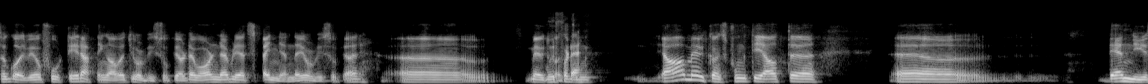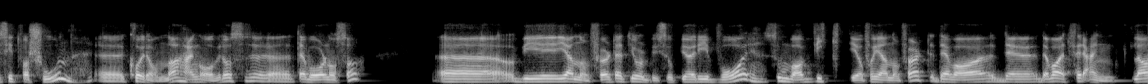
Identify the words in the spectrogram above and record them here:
så, går vi jo fort i retning av et jordbruksoppgjør til våren. Det blir et spennende jordbruksoppgjør. Hvorfor det? Ja, Med utgangspunkt i at Eh, det er en ny situasjon. Eh, korona henger over oss eh, til våren også. Vi gjennomførte et jordbruksoppgjør i vår som var viktig å få gjennomført. Det var, det, det var et forenkla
